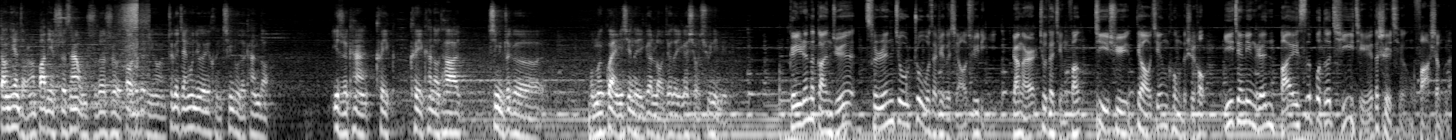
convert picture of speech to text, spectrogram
当天早上八点十三五十的时候到这个地方，这个监控就可以很清楚的看到。一直看可以可以看到他进这个我们灌云县的一个老旧的一个小区里面，给人的感觉此人就住在这个小区里。然而就在警方继续调监控的时候，一件令人百思不得其解的事情发生了：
